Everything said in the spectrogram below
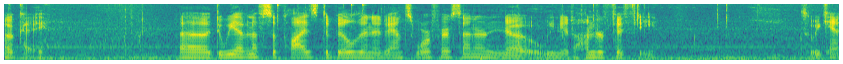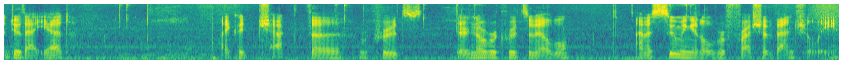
Okay. Uh, do we have enough supplies to build an advanced warfare center? No, we need 150. So we can't do that yet. I could check the recruits. There's no recruits available. I'm assuming it'll refresh eventually.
